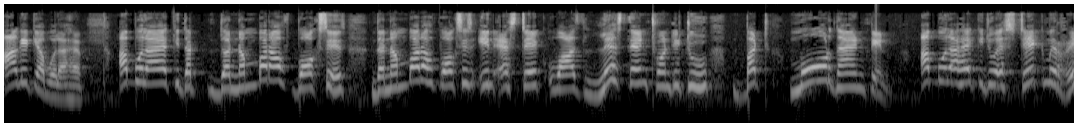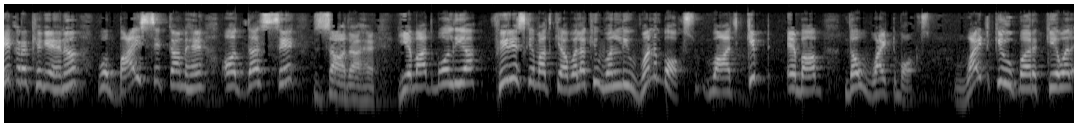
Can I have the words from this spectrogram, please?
आगे क्या बोला है? अब बोला है कि the number of boxes the number of boxes in stack was less than 22 but more than 10 अब बोला है कि जो स्टेक में रेक रखे गए हैं ना, वो 22 से कम है और 10 से ज़्यादा है। ये बात बोल दिया। फिर इसके बाद क्या बोला कि only one box was kept above the white box white के ऊपर केवल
